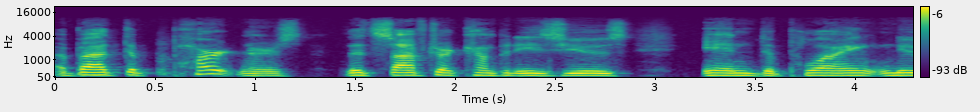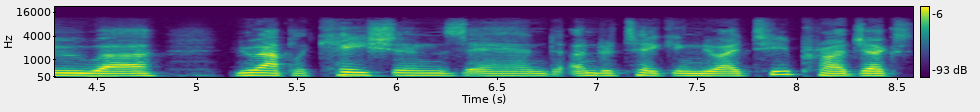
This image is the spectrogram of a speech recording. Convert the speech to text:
about the partners that software companies use in deploying new uh, new applications and undertaking new IT projects.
